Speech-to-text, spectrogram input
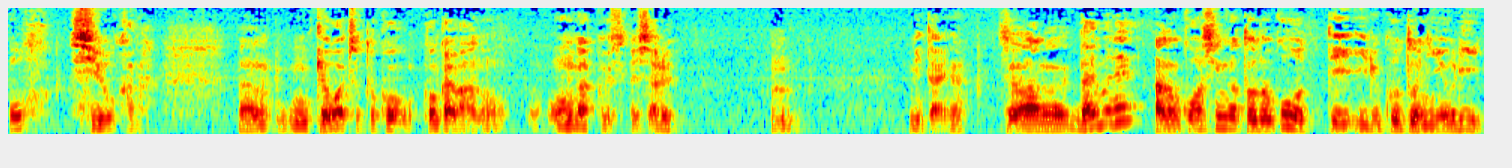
をしようかな。うん今日はちょっとこう、今回はあの、音楽スペシャル？うん。みたいな。そあの、だいぶね、あの、更新が滞っていることにより、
